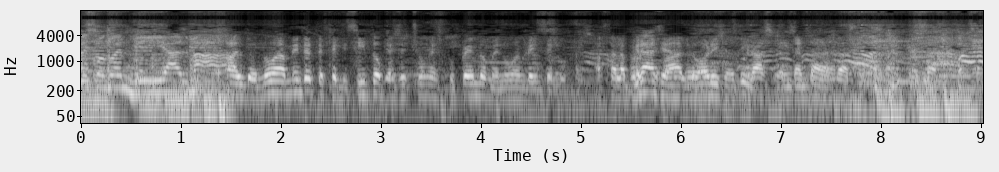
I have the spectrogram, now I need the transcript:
Eso no es mi alma. Aldo, nuevamente te felicito que has hecho un estupendo menú en 20 lucas. Hasta la próxima, Gracias, Aldo. Mauricio, a ti. Gracias. Encantada. Gracias. Para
